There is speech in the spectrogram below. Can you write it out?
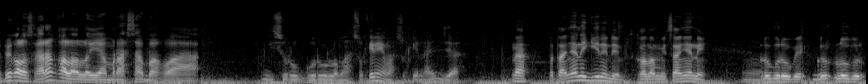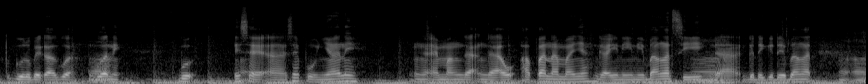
Tapi kalau sekarang kalau lo ya merasa bahwa disuruh guru lo masukin ya masukin aja. Nah, pertanyaannya gini deh, kalau misalnya nih, Hmm. lu guru, B, guru lu guru, guru BK gua, gua Hmm. nih, Bu, ini saya eh, saya punya nih nggak emang nggak nggak apa namanya nggak ini ini banget sih Hmm. nggak gede-gede banget Heeh,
